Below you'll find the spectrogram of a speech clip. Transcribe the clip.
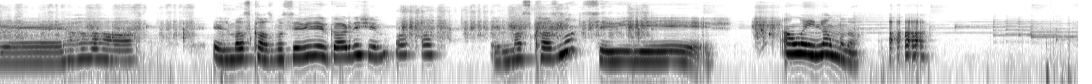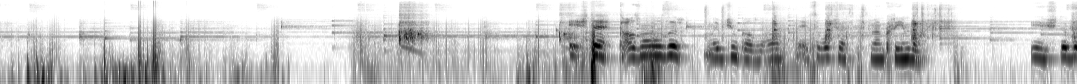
Yeah. Elmas kazma sevilir kardeşim. Ah, ah. Elmas kazma sevilir. Anlayın lan bunu. İşte kazmam hazır. Ne biçim kazma ha? Neyse boş ver. Hemen kırayım da. İşte bu.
